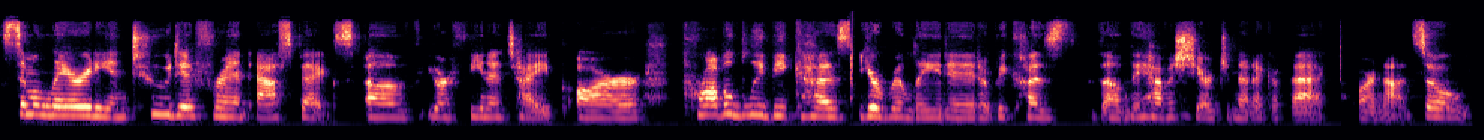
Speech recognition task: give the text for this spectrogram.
similarity in two different aspects of your phenotype are probably because you're related or because um, they have a shared genetic effect or not. So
